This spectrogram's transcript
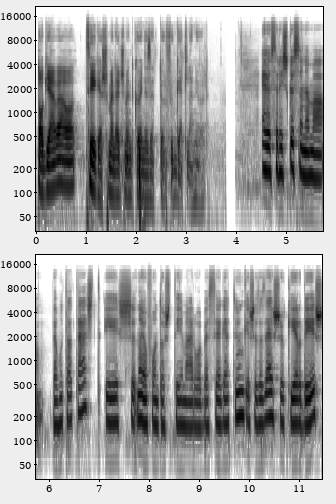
tagjává a céges menedzsment környezettől függetlenül. Először is köszönöm a bemutatást, és nagyon fontos témáról beszélgetünk, és ez az első kérdés,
